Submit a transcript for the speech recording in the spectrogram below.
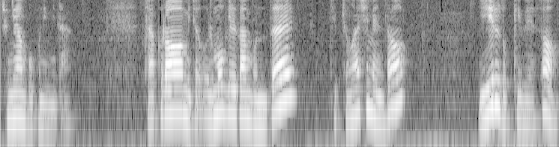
중요한 부분입니다. 자 그럼 이제 을목일간 분들 집중하시면서 이해를 돕기 위해서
